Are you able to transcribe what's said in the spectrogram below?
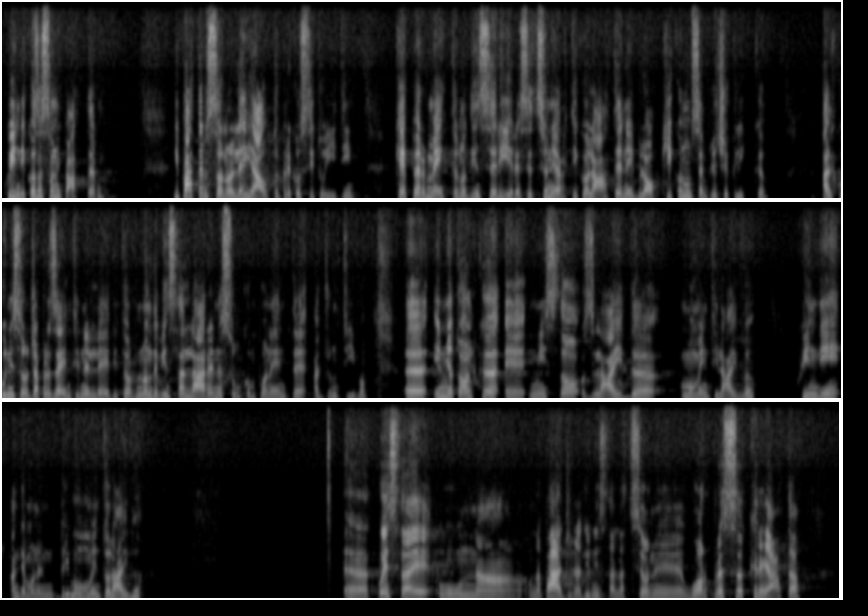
Quindi cosa sono i pattern? I pattern sono layout precostituiti che permettono di inserire sezioni articolate nei blocchi con un semplice clic. Alcuni sono già presenti nell'editor, non devi installare nessun componente aggiuntivo. Eh, il mio talk è misto slide momenti live, quindi andiamo nel primo momento live. Eh, questa è una, una pagina di un'installazione WordPress creata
